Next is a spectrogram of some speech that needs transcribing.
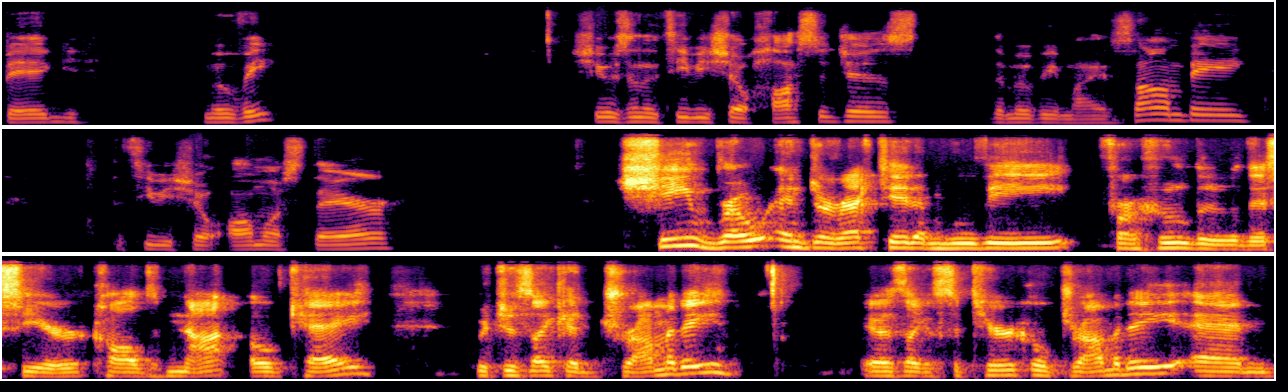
big movie. She was in the TV show Hostages, the movie My Zombie, the TV show Almost There. She wrote and directed a movie for Hulu this year called Not Okay, which is like a dramedy. It was like a satirical dramedy, and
